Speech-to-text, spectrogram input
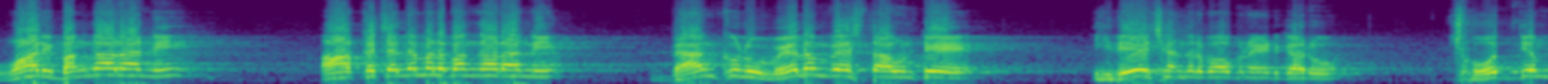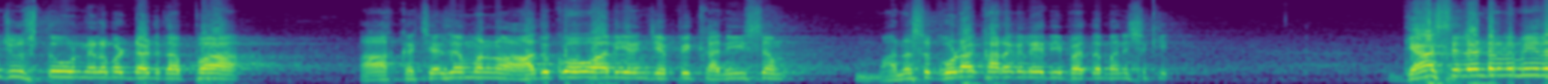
వారి బంగారాన్ని ఆ అక్క చెల్లెమ్మల బంగారాన్ని బ్యాంకులు వేలం వేస్తా ఉంటే ఇదే చంద్రబాబు నాయుడు గారు చోద్యం చూస్తూ నిలబడ్డాడు తప్ప ఆ అక్క చెల్లెమ్మలను ఆదుకోవాలి అని చెప్పి కనీసం మనసు కూడా కరగలేదు ఈ పెద్ద మనిషికి. గ్యాస్ సిలిండర్ల మీద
